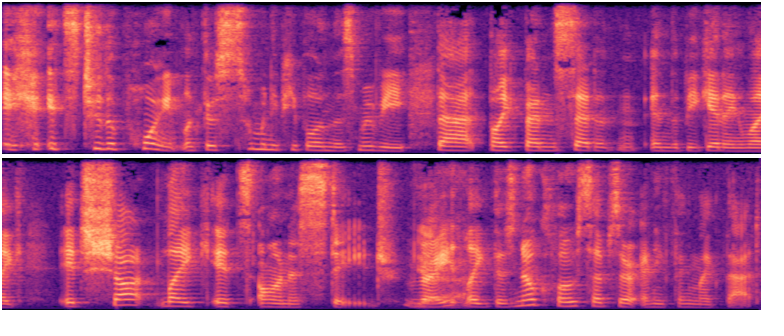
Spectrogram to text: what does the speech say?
It- it's to the point. Like, there's so many people in this movie that, like Ben said in, in the beginning, like, it's shot like it's on a stage, right? Yeah. Like, there's no close ups or anything like that.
